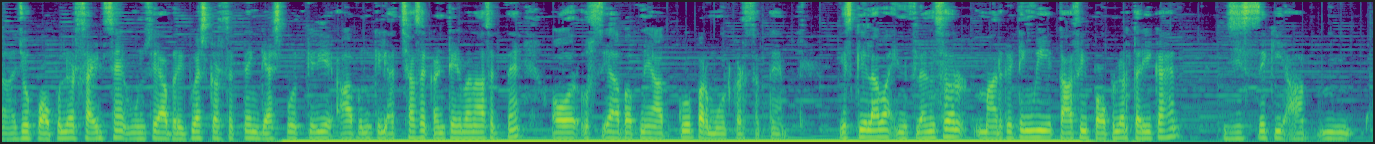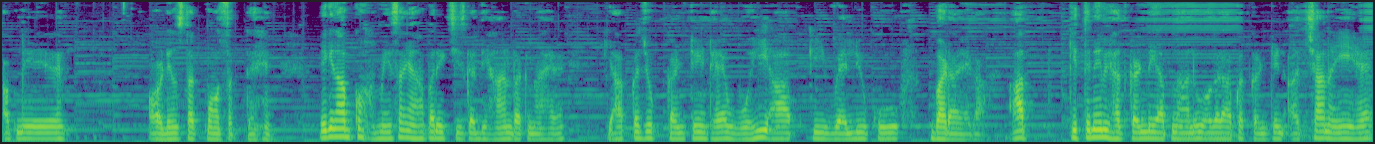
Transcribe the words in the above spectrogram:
जो पॉपुलर साइट्स हैं, उनसे आप रिक्वेस्ट कर सकते हैं गेस्ट पोस्ट के लिए। आप उनके लिए अच्छा सा कंटेंट बना सकते हैं और उससे आप अपने आप को प्रमोट कर सकते हैं। इसके अलावा इन्फ्लुएंसर मार्केटिंग भी काफ़ी पॉपुलर तरीका है, जिससे कि आप अपने ऑडियंस तक पहुँच सकते हैं। लेकिन आपको हमेशा यहाँ पर एक चीज़ का ध्यान रखना है कि आपका जो कंटेंट है, वही आपकी वैल्यू को बढ़ाएगा। आप कितने भी हथकंडे अपना लो, अगर आपका कंटेंट अच्छा नहीं है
